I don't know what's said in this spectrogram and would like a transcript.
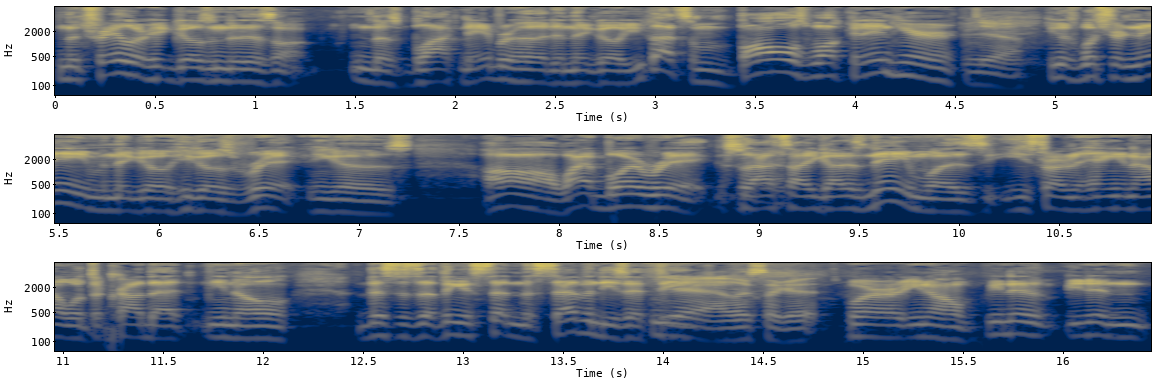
in the trailer, he goes into this uh, in this black neighborhood, and they go, "You got some balls walking in here." Yeah. He goes, "What's your name?" And they go, "He goes Rick." And he goes, "Oh, white boy Rick." So that's how he got his name. Was he started hanging out with the crowd that you know? This is I think it's set in the seventies. I think Yeah, it looks like it. where you know you didn't you didn't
